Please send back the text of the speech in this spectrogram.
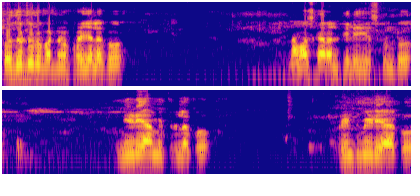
Proddatur పట్టణ ప్రజలకు నమస్కారాలు తెలియజేసుకుంటూ మీడియా మిత్రులకు ప్రింట్ మీడియాకు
